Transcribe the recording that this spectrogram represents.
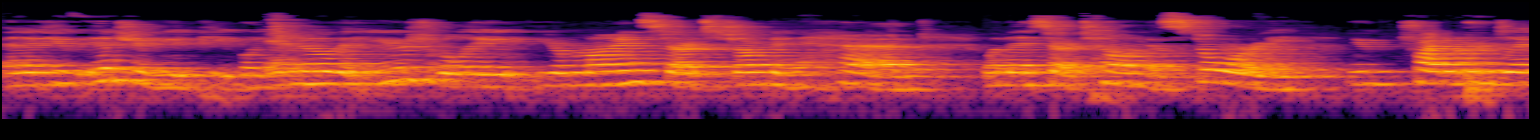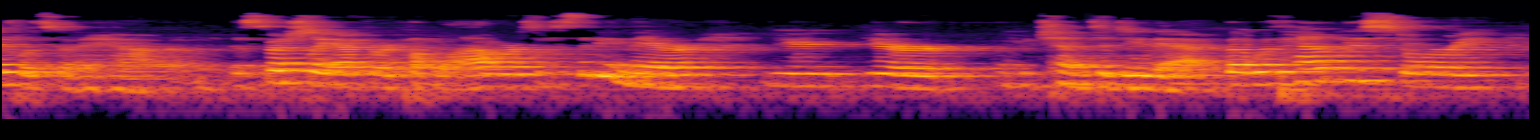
and if you've interviewed people, you know that usually your mind starts jumping ahead when they start telling a story. You try to predict what's going to happen, especially after a couple hours of sitting there. You you're you tend to do that. But with Hadley's story,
